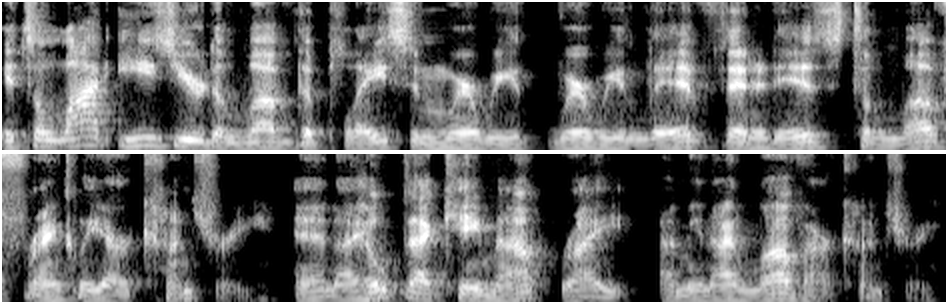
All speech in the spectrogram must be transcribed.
it's a lot easier to love the place and where we where we live than it is to love, frankly, our country. And I hope that came out right. I mean, I love our country,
